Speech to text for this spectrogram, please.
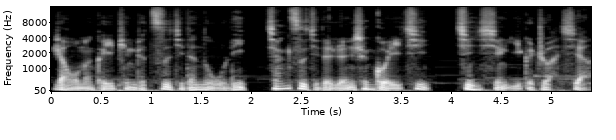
让我们可以凭着自己的努力，将自己的人生轨迹进行一个转向。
